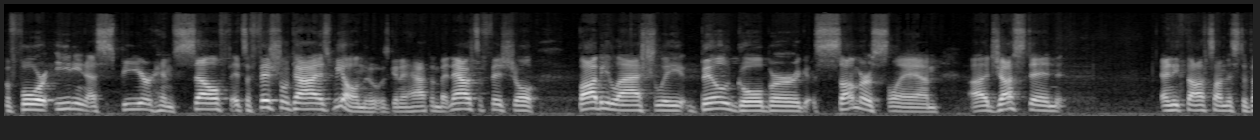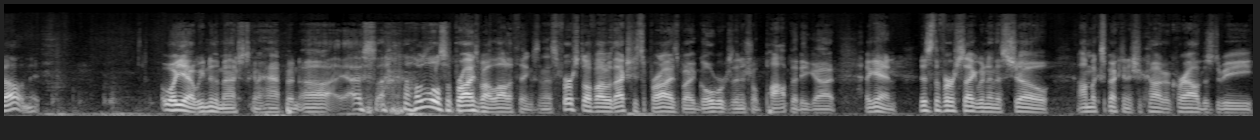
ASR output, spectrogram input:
before eating a spear himself. It's official, guys. We all knew it was going to happen, but now it's official. Bobby Lashley, Bill Goldberg, SummerSlam. Uh, Justin, any thoughts on this development? Well, yeah, we knew the match was going to happen. Uh, I, was, a little surprised by a lot of things in this. First off, I was actually surprised by Goldberg's initial pop that he got. Again, this is the first segment in this show. I'm expecting a Chicago crowd just to be,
